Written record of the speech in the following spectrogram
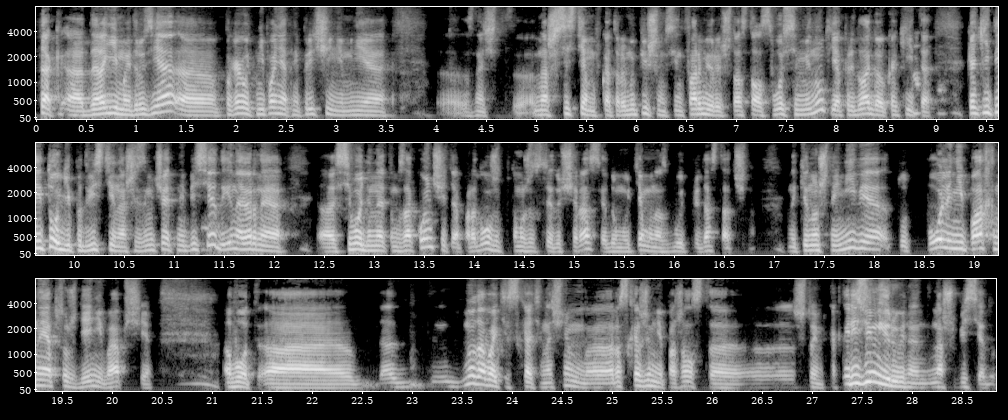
Так, а, дорогие мои друзья, а, по какой-то непонятной причине мне Э, значит, наша система, в которой мы пишемся, информирует, что осталось 8 минут, я предлагаю какие-то какие итоги подвести нашей замечательной беседы и, наверное, э, сегодня на этом закончить, а продолжить потом уже в следующий раз. Я думаю, тем у нас будет предостаточно. На киношной Ниве тут поле непаханное обсуждений вообще. Вот. А, ну, давайте с Катей начнем. Расскажи мне, пожалуйста, э, что-нибудь, резюмируй нашу беседу.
